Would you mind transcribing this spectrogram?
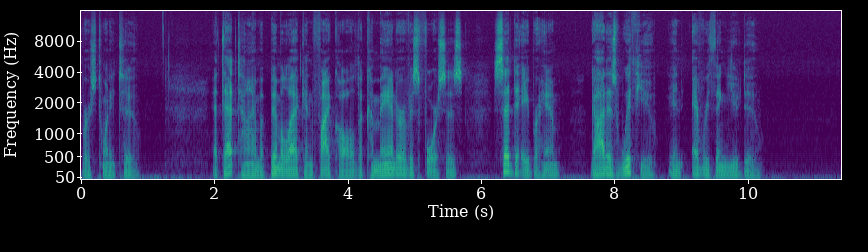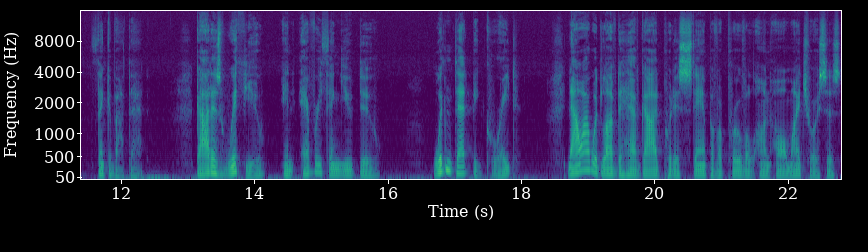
verse 22. At that time, Abimelech and Phicol, the commander of his forces, said to Abraham, God is with you in everything you do. Think about that. God is with you in everything you do. Wouldn't that be great? Now, I would love to have God put his stamp of approval on all my choices,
